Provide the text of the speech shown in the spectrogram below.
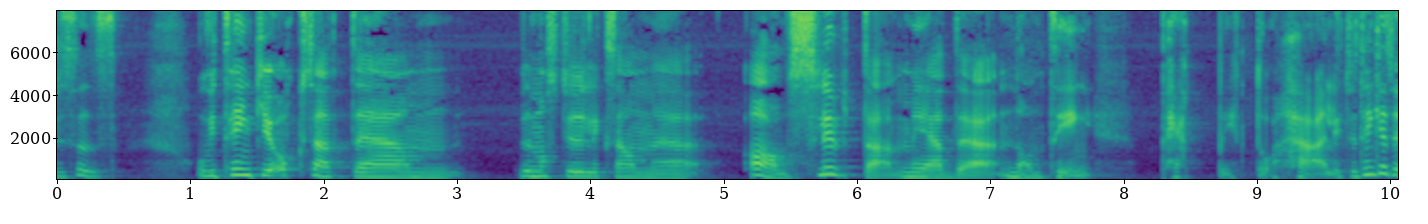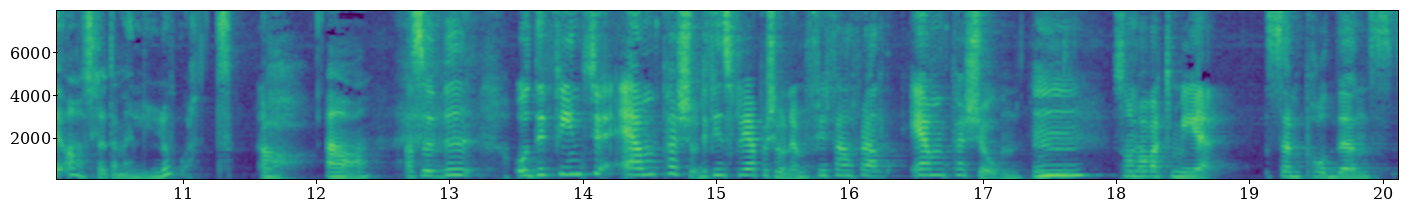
Precis. Och vi tänker ju också att ehm, vi måste ju liksom eh, avsluta med eh, någonting peppigt och härligt. Vi tänker att vi avslutar med en låt. Ja. Ja. Alltså vi, och det finns ju en person, det finns flera personer, men det finns framförallt en person som har varit med sedan poddens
